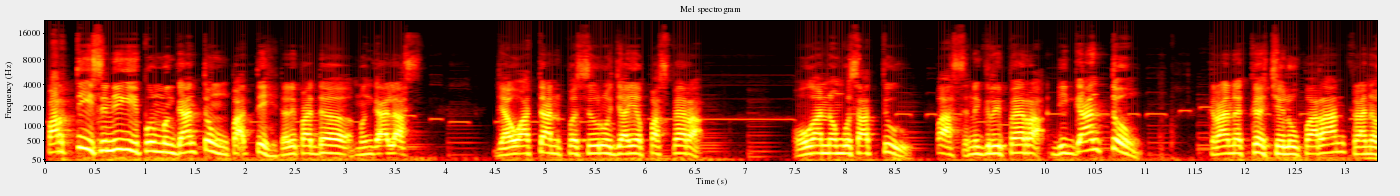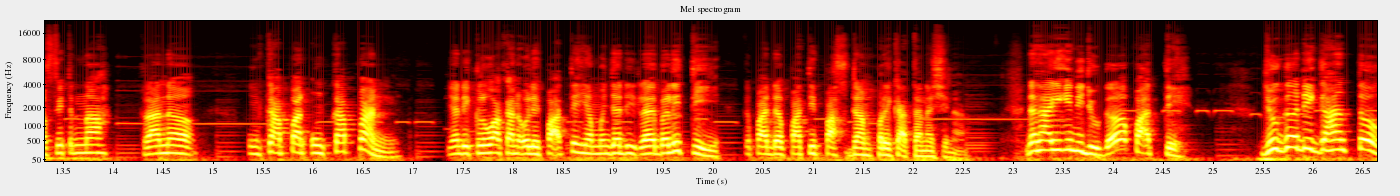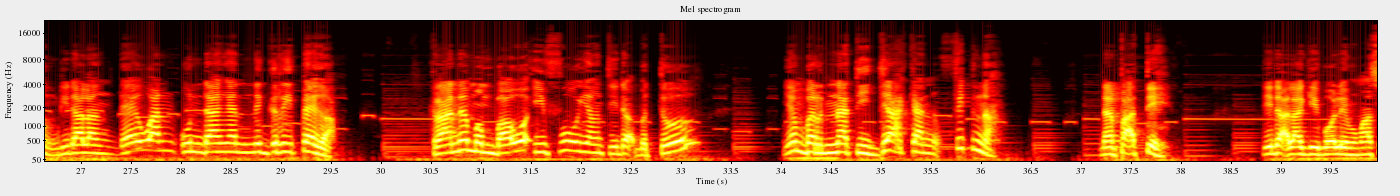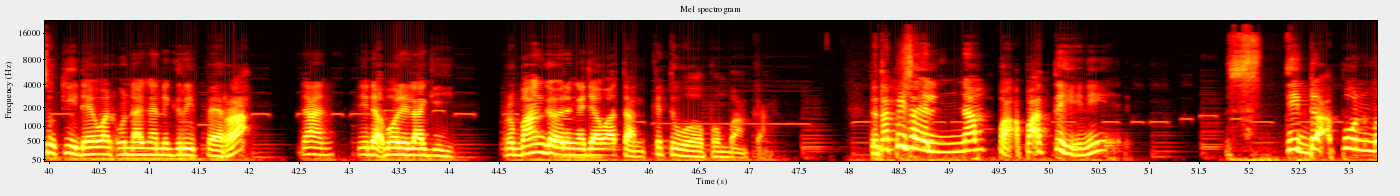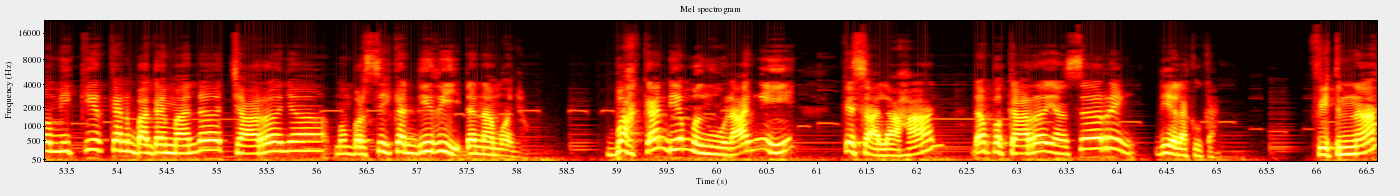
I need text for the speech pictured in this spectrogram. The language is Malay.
Parti sendiri pun menggantung Pak Teh daripada menggalas jawatan pesuruh jaya PAS Perak. Orang nombor satu PAS Negeri Perak digantung kerana keceluparan, kerana fitnah, kerana ungkapan-ungkapan yang dikeluarkan oleh Pak Teh yang menjadi liability kepada Parti PAS dan Perikatan Nasional. Dan hari ini juga Pak Teh juga digantung di dalam Dewan Undangan Negeri Perak kerana membawa info yang tidak betul yang bernatijahkan fitnah dan Pak Teh tidak lagi boleh memasuki Dewan Undangan Negeri Perak dan tidak boleh lagi berbangga dengan jawatan Ketua Pembangkang. Tetapi saya nampak Pak Teh ini tidak pun memikirkan bagaimana caranya membersihkan diri dan namanya. Bahkan dia mengulangi kesalahan dan perkara yang sering dia lakukan. Fitnah,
